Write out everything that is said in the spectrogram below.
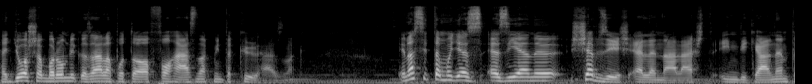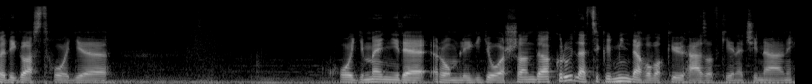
Hát gyorsabban romlik az állapota a faháznak, mint a kőháznak. Én azt hittem, hogy ez, ez ilyen ö, sebzés ellenállást indikál, nem pedig azt, hogy ö, hogy mennyire romlik gyorsan, de akkor úgy látszik, hogy mindenhova kőházat kéne csinálni.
